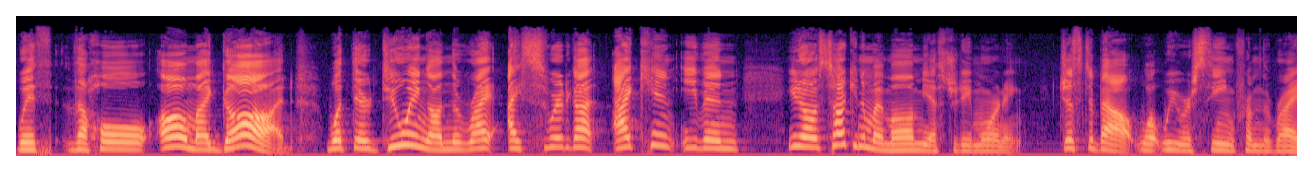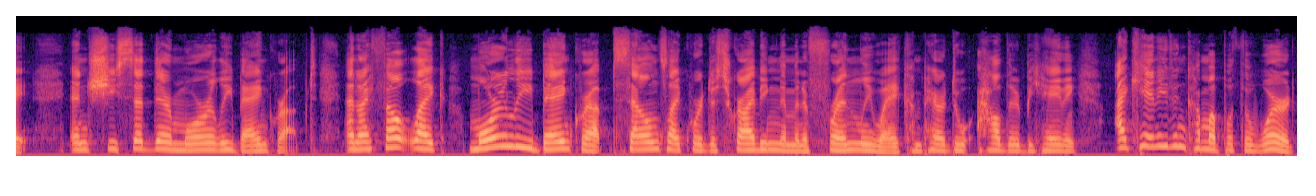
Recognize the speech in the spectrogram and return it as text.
with the whole, oh my God, what they're doing on the right, I swear to God, I can't even, you know, I was talking to my mom yesterday morning just about what we were seeing from the right, and she said they're morally bankrupt. And I felt like morally bankrupt sounds like we're describing them in a friendly way compared to how they're behaving. I can't even come up with a word.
